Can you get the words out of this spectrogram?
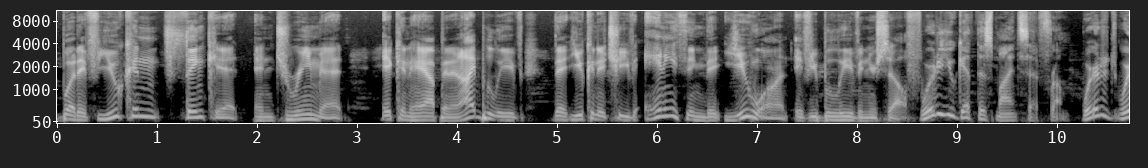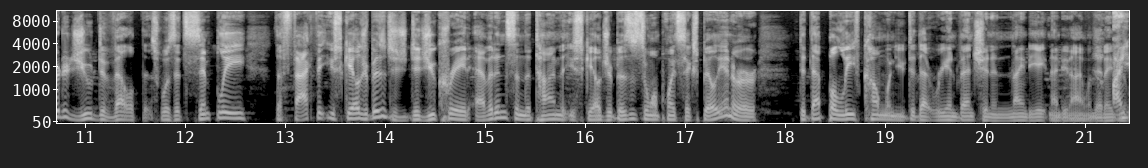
but if you can think it and dream it, it can happen. And I believe that you can achieve anything that you want if you believe in yourself. Where do you get this mindset from? Where did where did you develop this? Was it simply the fact that you scaled your business? Did you, did you create evidence in the time that you scaled your business to 1.6 billion, or did that belief come when you did that reinvention in 98, 99 when that I,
